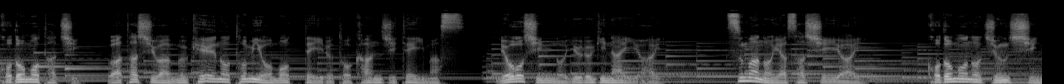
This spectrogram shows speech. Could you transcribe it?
子供たち私は無形の富を持っていると感じています。両親の揺るぎない愛妻の優しい愛子供の純真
